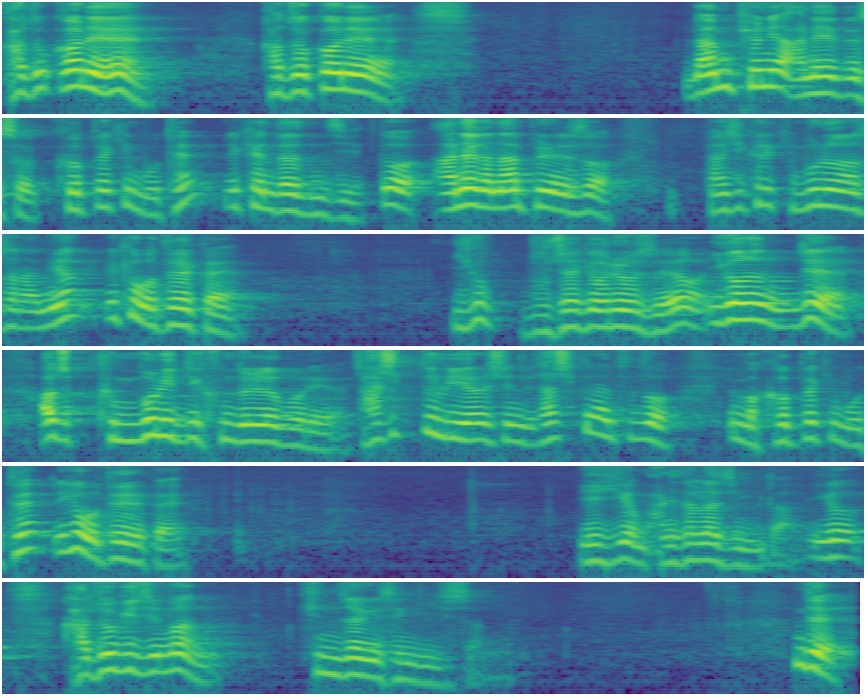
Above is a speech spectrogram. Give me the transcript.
가족 간에 가족 간에 남편이 아내에 대해서 그것밖에 못해? 이렇게 한다든지 또 아내가 남편에 대해서 당신 그렇게 무능한 사람이야? 이렇게 어떻게 할까요? 이거 무지하게 어려워져요. 이거는 이제 아주 근본이 흔들려 버려요. 자식들 있는데 자식들한테도 막 그것밖에 못해? 이게 어떻게 될까요? 얘기가 많이 달라집니다. 이거 가족이지만 긴장이 생기기 시작합니다. 근데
